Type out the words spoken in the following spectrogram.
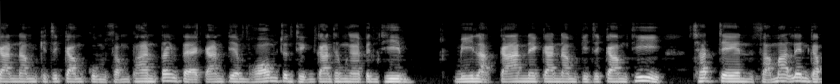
การนำกิจกรรมกลุ่มสัมพันธ์ตั้งแต่การเตรียมพร้อมจนถึงการทำงานเป็นทีม มีหลักการในการนำกิจกรรมที่ชัดเจนสามารถเล่นกับ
